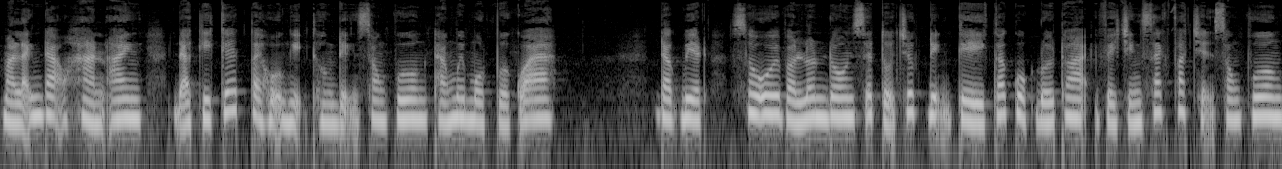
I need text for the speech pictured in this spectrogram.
mà lãnh đạo Hàn Anh đã ký kết tại hội nghị thường định song phương tháng 11 vừa qua. Đặc biệt, Seoul và London sẽ tổ chức định kỳ các cuộc đối thoại về chính sách phát triển song phương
